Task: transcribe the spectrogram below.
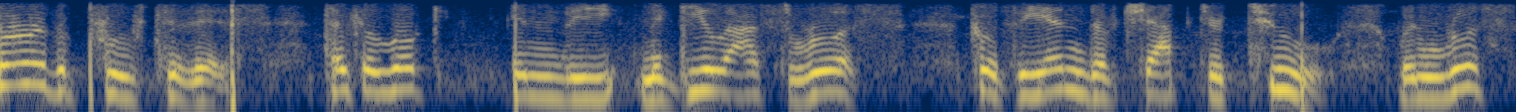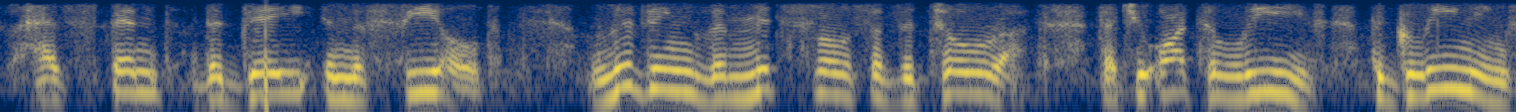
Further proof to this, take a look in the Megillas Rus, towards the end of chapter 2, when Ruth has spent the day in the field, living the mitzvahs of the Torah, that you ought to leave the gleanings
